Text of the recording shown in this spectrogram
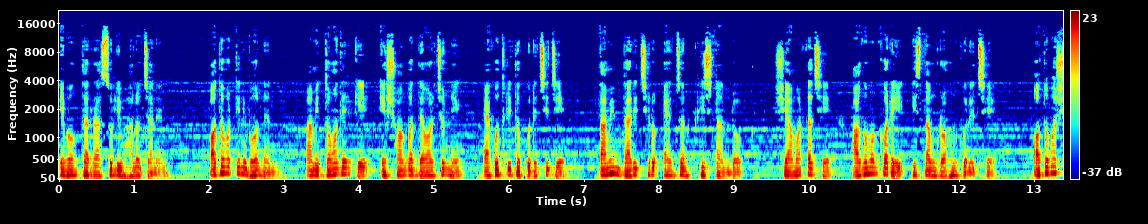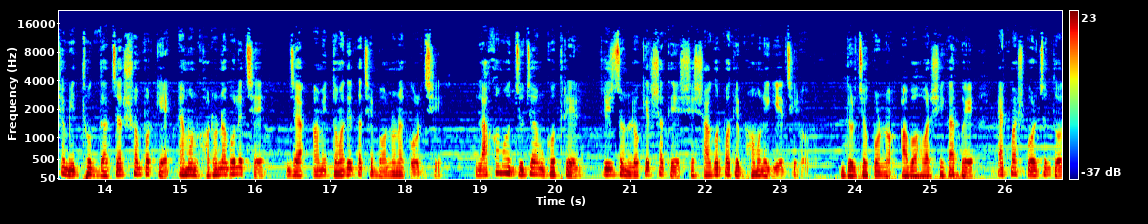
এবং তার রাসুলই ভালো জানেন। অতপর তিনি বললেন, আমি তোমাদেরকে এ সংবাদ দেওয়ার জন্য একত্রিত করেছি যে, তামিম দারি ছিল একজন খ্রিস্টান লোক। সে আমার কাছে আগমন করে ইসলাম গ্রহণ করেছে। অতপর সে মিথ্যুক দাজ্জাল সম্পর্কে এমন ঘটনা বলেছে, যা আমি তোমাদের কাছে বর্ণনা করছি। লাখম ও জুজাম গোত্রের ত্রিশ জন লোকের সাথে সে সাগর পথে ভ্রমণে গিয়েছিল। দুর্যোগপূর্ণ আবহাওয়ার শিকার হয়ে এক মাস পর্যন্ত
